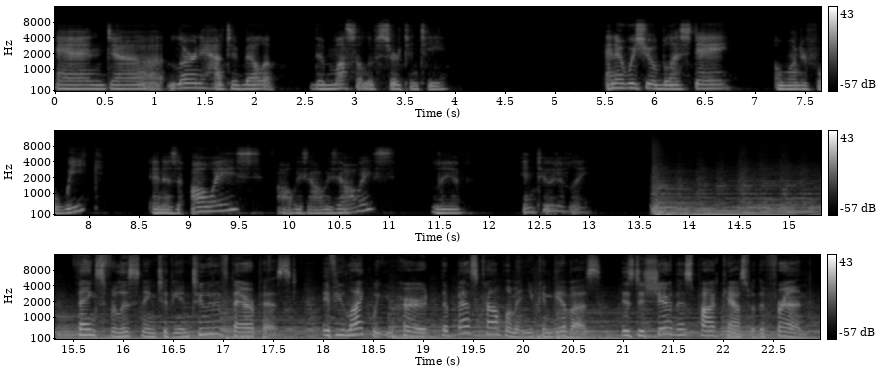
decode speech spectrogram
and uh, learn how to develop the muscle of certainty. And I wish you a blessed day, a wonderful week, and as always, always, always, always, live intuitively. Thanks for listening to The Intuitive Therapist. If you like what you heard, the best compliment you can give us is to share this podcast with a friend.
